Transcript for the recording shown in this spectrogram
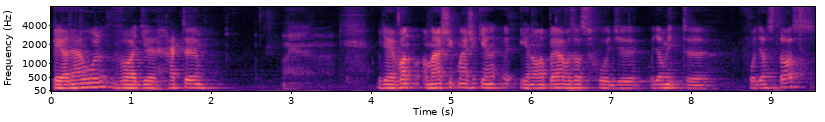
Például, vagy hát Ugye van a másik, másik ilyen, ilyen alapelv az az, hogy, hogy amit fogyasztasz,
